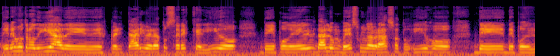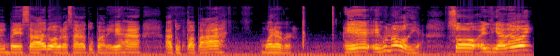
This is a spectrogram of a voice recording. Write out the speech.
tienes otro día de, de despertar y ver a tus seres queridos, de poder darle un beso, un abrazo a tu hijo, de, de poder besar o abrazar a tu pareja, a tus papás, whatever. Eh, es un nuevo día. So, el día de hoy,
